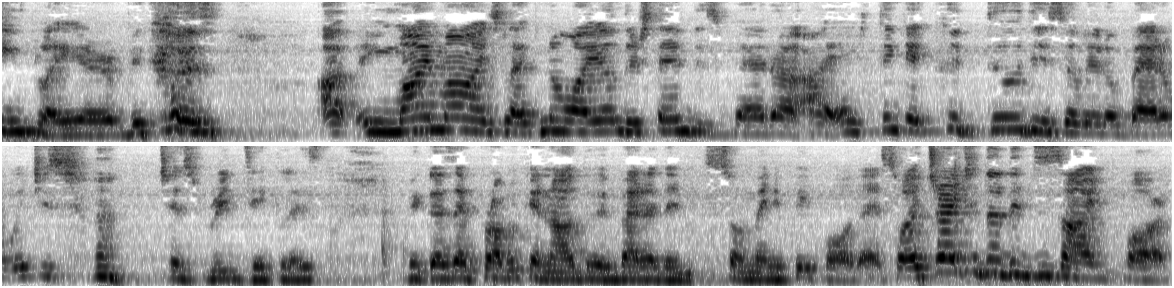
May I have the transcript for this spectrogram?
team player because uh, in my mind it's like no i understand this better. I, I, think i could do this a little better which is just ridiculous because i probably cannot do it better than so many people there. So i try to do the design part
